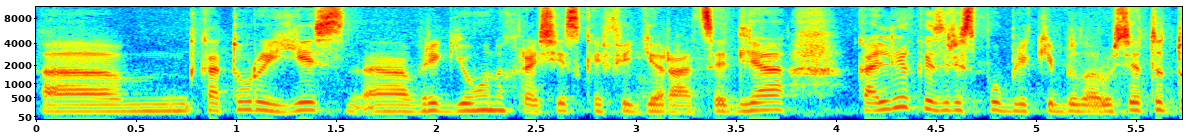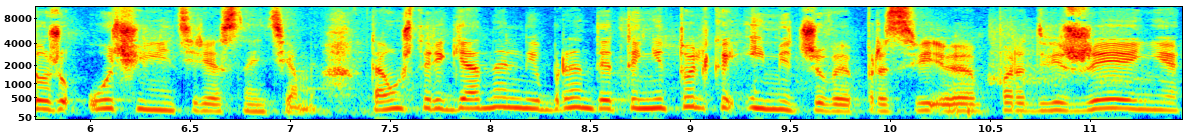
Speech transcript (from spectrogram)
э, которые есть э, в регионах Российской Федерации. Для коллег из Республики Беларусь это тоже очень интересная тема, потому что региональные бренды – это не только имиджевое э, продвижение,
